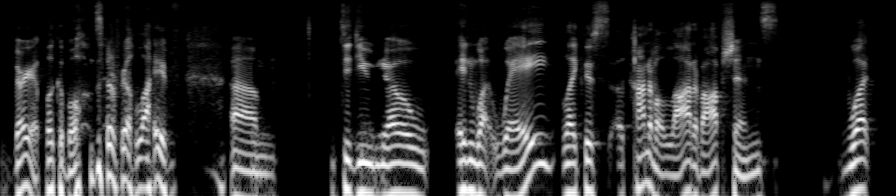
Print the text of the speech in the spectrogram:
very applicable to real life. Um, did you know in what way? Like there's uh, kind of a lot of options. What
